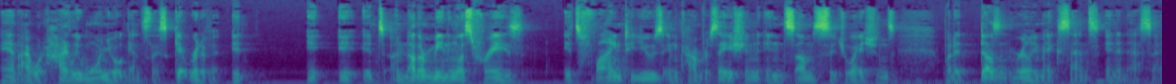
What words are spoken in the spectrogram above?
and I would highly warn you against this. Get rid of it. It, it, it it's another meaningless phrase. It's fine to use in conversation in some situations, but it doesn't really make sense in an essay.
